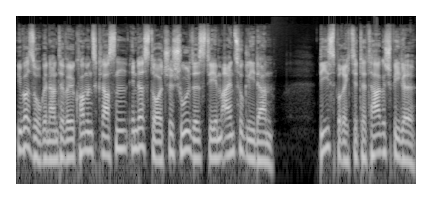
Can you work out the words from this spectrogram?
über sogenannte Willkommensklassen in das deutsche Schulsystem einzugliedern. Dies berichtet der Tagesspiegel.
